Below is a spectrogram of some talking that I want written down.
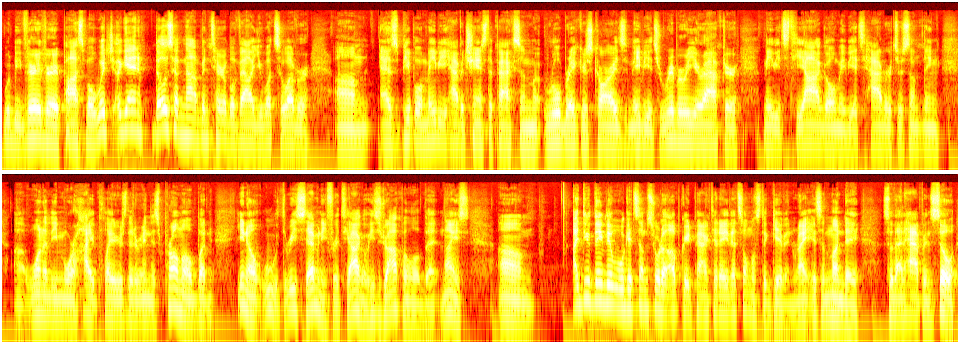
would be very, very possible, which again, those have not been terrible value whatsoever. Um, as people maybe have a chance to pack some rule breakers cards. Maybe it's Ribery you're after. Maybe it's Thiago. Maybe it's Havertz or something. Uh, one of the more hype players that are in this promo. But, you know, ooh, 370 for Thiago. He's dropping a little bit. Nice. Um, I do think that we'll get some sort of upgrade pack today. That's almost a given, right? It's a Monday, so that happens. So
